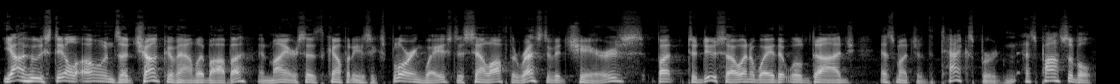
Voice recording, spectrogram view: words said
Yahoo still owns a chunk of Alibaba, and Mayer says the company is exploring ways to sell off the rest of its shares, but to do so in a way that will dodge as much of the tax burden as possible.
